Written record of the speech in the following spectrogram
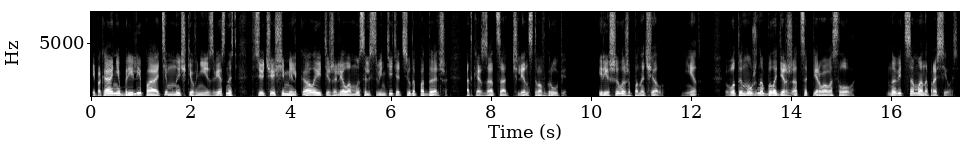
И пока они брели по темнычке в неизвестность, все чаще мелькала и тяжелела мысль свинтить отсюда подальше, отказаться от членства в группе. И решила же поначалу. Нет. Вот и нужно было держаться первого слова. Но ведь сама напросилась.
